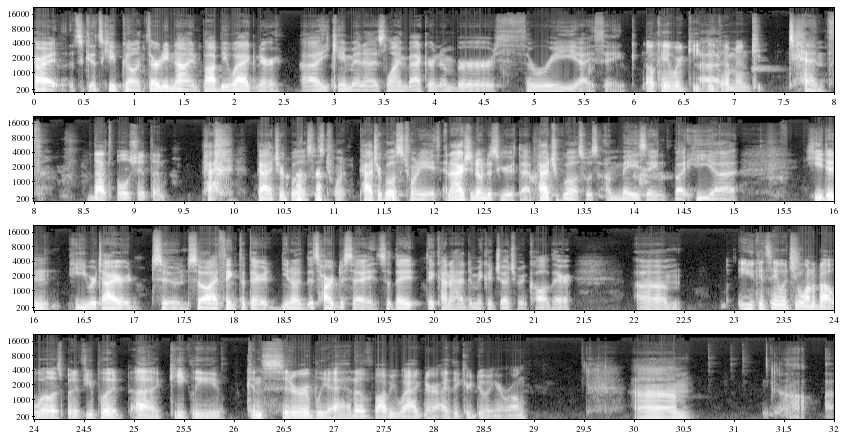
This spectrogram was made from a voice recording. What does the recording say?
All right, let's let's keep going. Thirty nine, Bobby Wagner. Uh, he came in as linebacker number three, I think. Okay, where'd Kuechly Uh, come in? Tenth. That's bullshit then. Pa- Patrick Willis was twenty. Patrick Willis twenty eighth, and I actually don't disagree with that. Patrick Willis was amazing, but he uh he didn't he retired soon, so I think that they're you know it's hard to say. So they they kind of had to make a judgment call there. Um, You could say what you want about Willis, but if you put uh, Kuechly considerably ahead of Bobby Wagner, I think you're doing it wrong. Um, uh,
